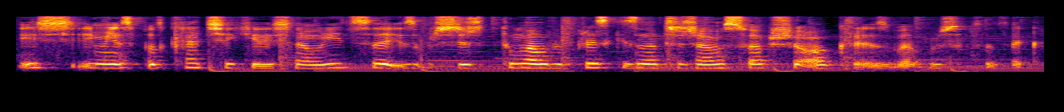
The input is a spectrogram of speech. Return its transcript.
jeśli mnie spotkacie kiedyś na ulicy i zobaczycie, że tu mam wypryski, znaczy, że mam słabszy okres, bo po prostu wtedy tak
